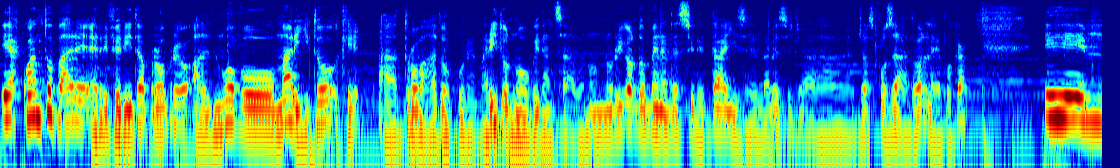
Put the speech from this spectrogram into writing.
e a quanto pare è riferita proprio al nuovo marito che ha trovato, oppure marito o nuovo fidanzato, non, non, ricordo bene adesso i dettagli se l'avesse già, già sposato all'epoca. E mm,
